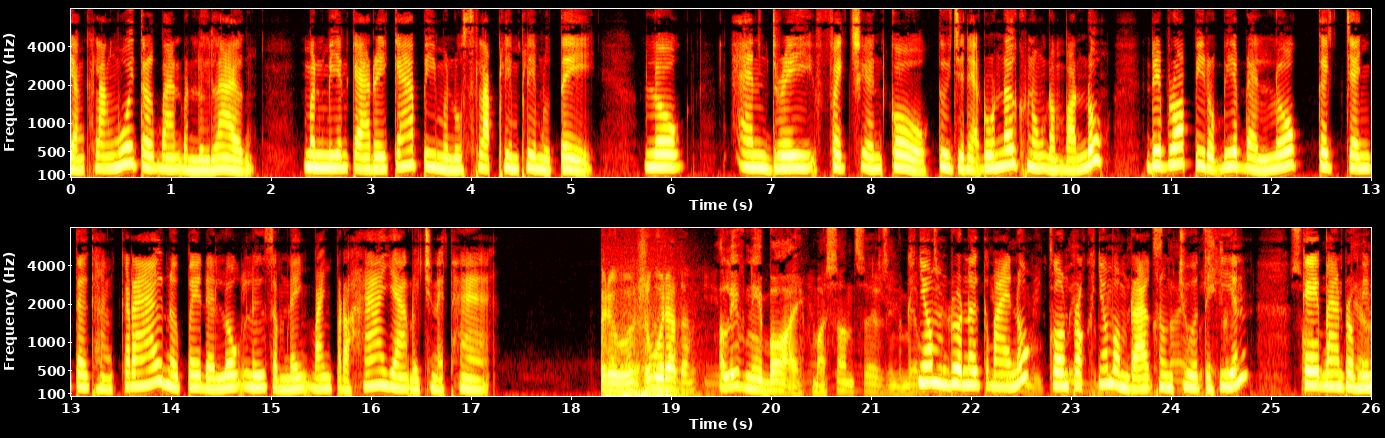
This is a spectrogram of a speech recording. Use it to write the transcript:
យ៉ាងខ្លាំងមួយត្រូវបានបន្លឺឡើងមិនមានការរាយការណ៍ពីមនុស្សស្លាប់ភ្លាមៗនោះទេលោក Andrei Fichenko គឺជាអ្នករស់នៅក្នុងតំបន់នោះ រៀបរាប់ពីរបៀបដែលលោកគេចចេញទៅខាងក្រៅនៅពេលដែលលោកឮសំឡេងបាញ់ប្រហារយ៉ាងដូចនេះថា I live nearby. My son serves in the ខ្ញុំរ military. ស់នៅក្បែរនោះកូនប្រុសខ្ញុំបម្រើក្នុងជួរទាហានគេបានប្រមាន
